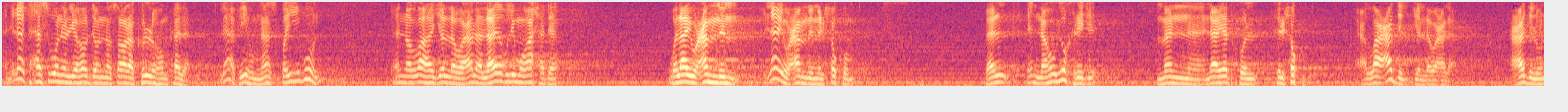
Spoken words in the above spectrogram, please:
يعني لا تحسبون اليهود والنصارى كلهم كذا. لا فيهم ناس طيبون. لأن الله جل وعلا لا يظلم أحدا ولا يعمم لا يعمم الحكم بل إنه يخرج من لا يدخل في الحكم. الله عدل جل وعلا عدل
